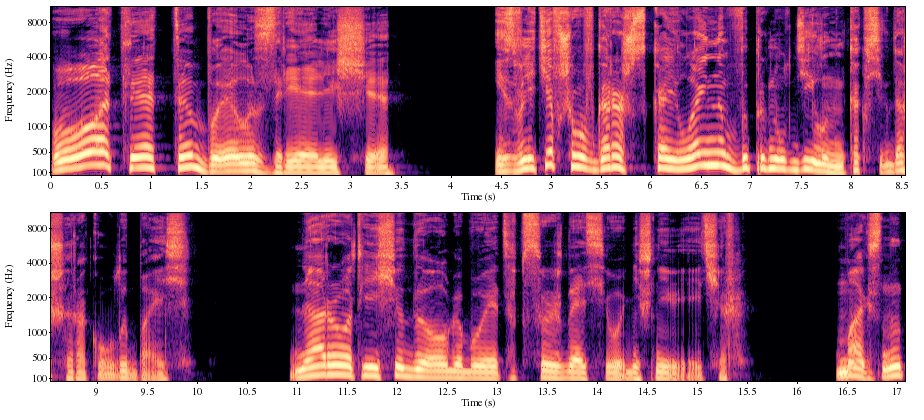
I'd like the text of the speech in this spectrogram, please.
Вот это было зрелище! Из влетевшего в гараж Скайлайна выпрыгнул Дилан, как всегда широко улыбаясь. Народ еще долго будет обсуждать сегодняшний вечер. Макс, ну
